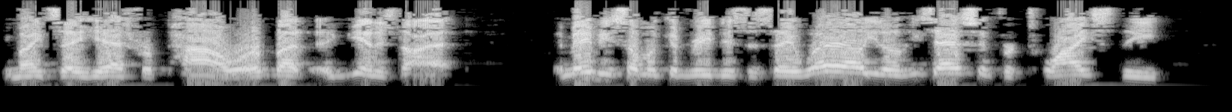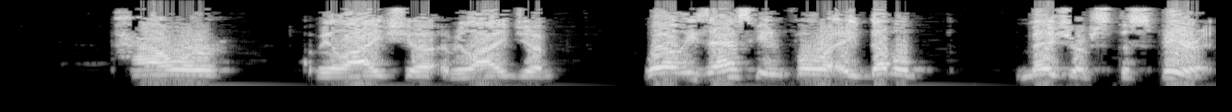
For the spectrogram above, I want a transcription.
You might say he asked for power, but again, it's not, and maybe someone could read this and say, well, you know, he's asking for twice the power of of Elijah? Well, he's asking for a double measure of the Spirit.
